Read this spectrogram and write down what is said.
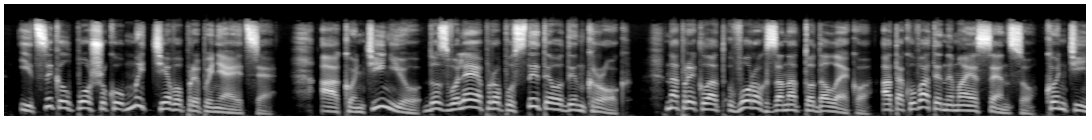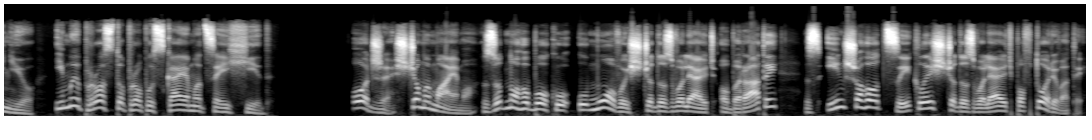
– і цикл пошуку миттєво припиняється. А Continue дозволяє пропустити один крок. Наприклад, ворог занадто далеко, атакувати немає сенсу. Continue. І ми просто пропускаємо цей хід. Отже, що ми маємо? З одного боку, умови, що дозволяють обирати, з іншого цикли, що дозволяють повторювати.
